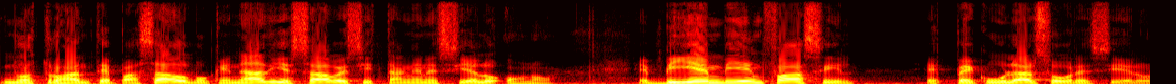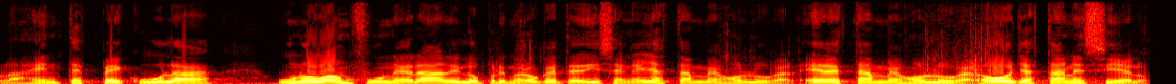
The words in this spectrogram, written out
nuestros antepasados, porque nadie sabe si están en el cielo o no. Es bien, bien fácil especular sobre el cielo. La gente especula, uno va a un funeral y lo primero que te dicen, ella está en mejor lugar, él está en mejor lugar, oh, ya está en el cielo.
